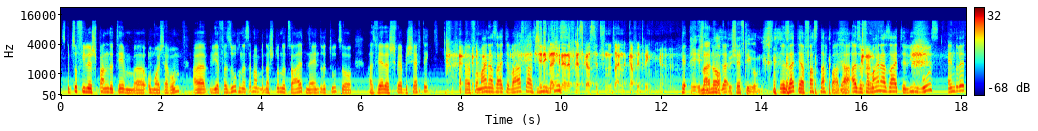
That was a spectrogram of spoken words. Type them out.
es gibt so viele spannende Themen äh, um euch herum. Aber wir versuchen es immer mit einer Stunde zu halten. Der Endre tut so, als wäre er schwer beschäftigt. von meiner Seite war es das. Ich sehe den gleich wieder in der Fressgast sitzen und seinen Kaffee trinken. Ja. Ja, immer stimmt, noch, Ihr seid, Beschäftigung. ihr seid ja fast Nachbar. Ja, also von Genau. meiner Seite lieben Gruß, Endrit.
